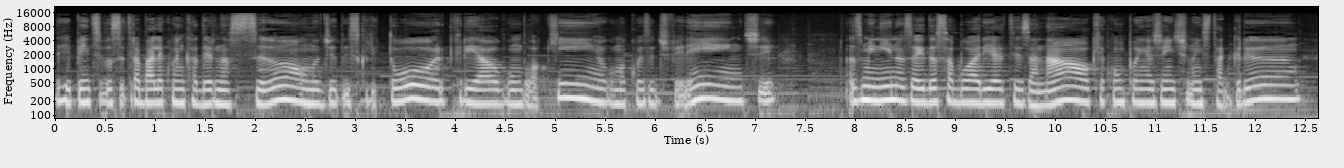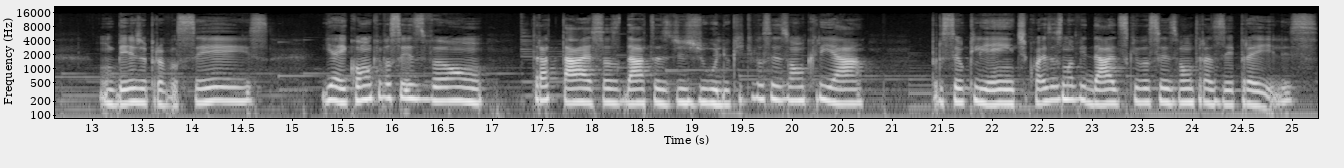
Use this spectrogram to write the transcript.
De repente, se você trabalha com encadernação no dia do escritor, criar algum bloquinho, alguma coisa diferente. As meninas aí da saboaria artesanal que acompanham a gente no Instagram. Um beijo para vocês. E aí, como que vocês vão tratar essas datas de julho? O que, que vocês vão criar para o seu cliente? Quais as novidades que vocês vão trazer para eles?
